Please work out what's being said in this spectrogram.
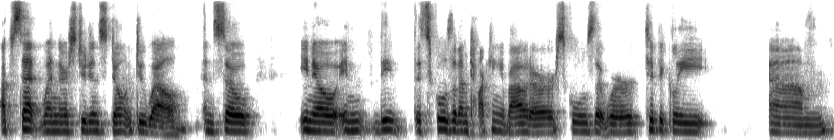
upset when their students don't do well. And so, you know, in the, the schools that I'm talking about are schools that were typically um,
